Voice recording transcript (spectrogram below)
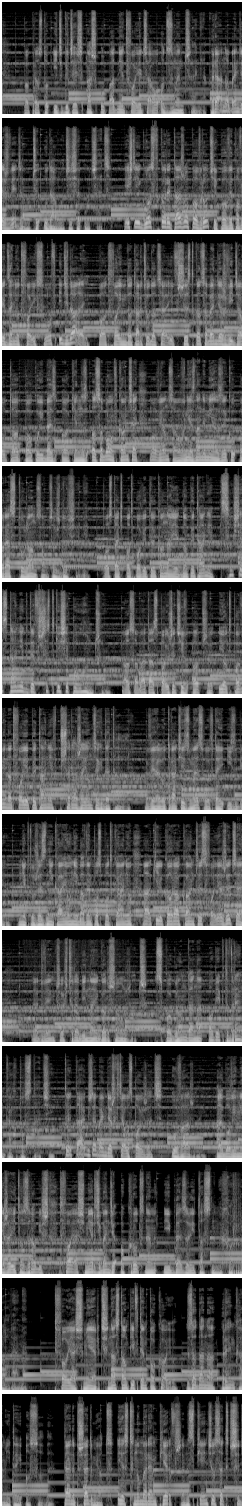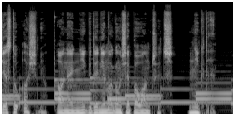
po prostu idź gdzieś, aż upadnie twoje ciało od zmęczenia. Rano będziesz wiedział, czy udało ci się uciec. Jeśli głos w korytarzu powróci po wypowiedzeniu twoich słów, idź dalej. Po twoim dotarciu do celi wszystko, co będziesz widział, to pokój bez okien z osobą w kącie, mówiącą w nieznanym języku oraz tulącą coś do siebie. Postać odpowie tylko na jedno pytanie: co się stanie, gdy wszystkie się połączą? Osoba ta spojrzy ci w oczy i odpowie na twoje pytanie w przerażających detalach. Wielu traci zmysły w tej izbie. Niektórzy znikają niebawem po spotkaniu, a kilkoro kończy swoje życie. Lecz większość robi najgorszą rzecz. Spogląda na obiekt w rękach postaci. Ty także będziesz chciał spojrzeć. Uważaj, albowiem jeżeli to zrobisz, twoja śmierć będzie okrutnym i bezlitosnym horrorem. Twoja śmierć nastąpi w tym pokoju, zadana rękami tej osoby. Ten przedmiot jest numerem pierwszym z 538. One nigdy nie mogą się połączyć. Nigdy.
